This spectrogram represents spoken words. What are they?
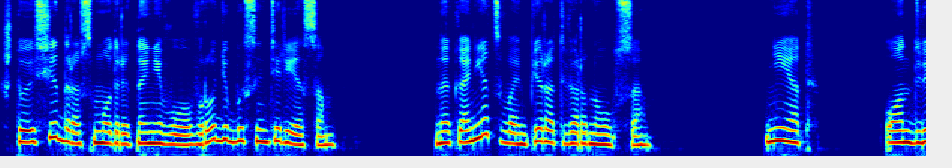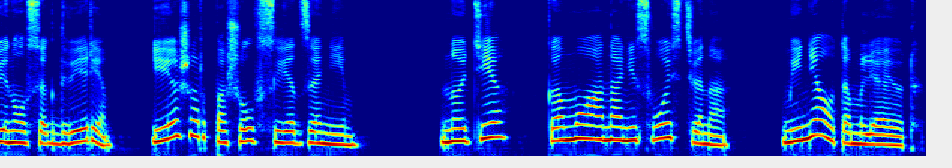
что Исидра смотрит на него вроде бы с интересом. Наконец вампир отвернулся. «Нет». Он двинулся к двери, и Эшер пошел вслед за ним. Но те, Кому она не свойственна, меня утомляют.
